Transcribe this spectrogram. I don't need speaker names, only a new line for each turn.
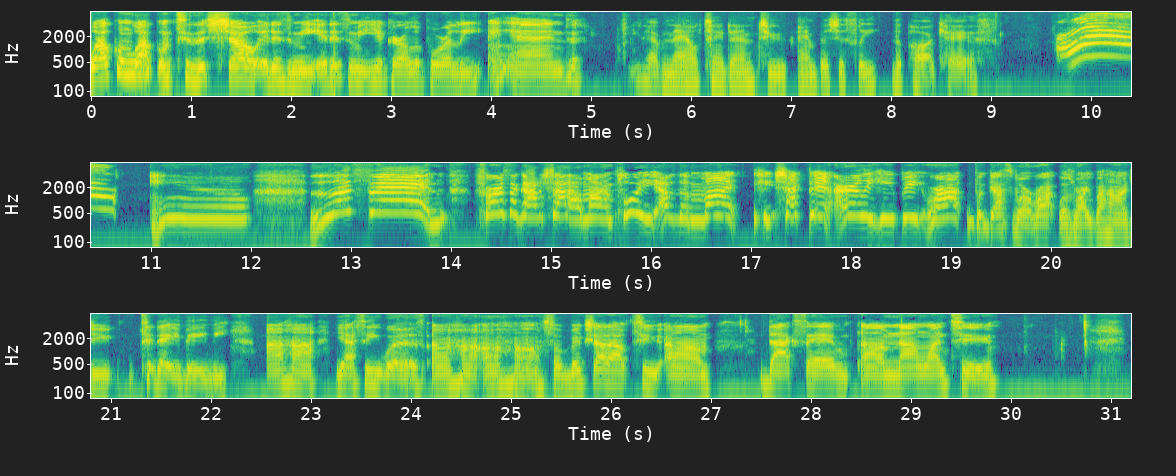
Welcome, welcome to the show. It is me. It is me, your girl, Labora Lee, and
you have now tuned in to Ambitiously the podcast.
Ew. Listen, first I gotta shout out my employee of the month. He checked in early. He beat Rock, but guess what? Rock was right behind you today, baby. Uh huh. Yes, he was. Uh huh. Uh huh. So big shout out to um Doc Sav um, 912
